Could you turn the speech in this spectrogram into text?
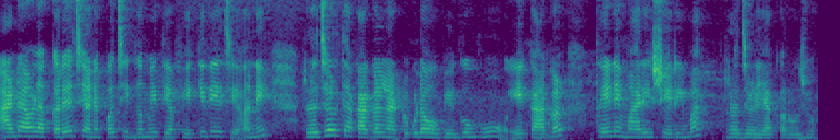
આડાવડા કરે છે અને પછી ગમે ત્યાં ફેંકી દે છે અને રજળતા કાગળના ટુકડાઓ ભેગો હું એ કાગળ થઈને મારી શેરીમાં રજળિયા કરું છું.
